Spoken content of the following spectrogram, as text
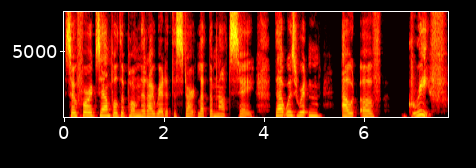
So, for example, the poem that I read at the start, Let Them Not Say, that was written out of grief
